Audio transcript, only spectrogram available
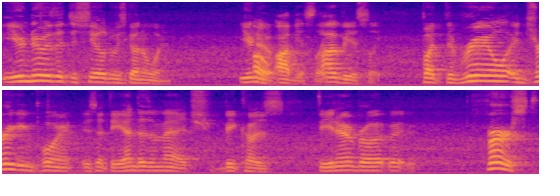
you knew that the Shield was gonna win. You oh, knew, oh, obviously. obviously. But the real intriguing point is at the end of the match because Dean Ambrose uh, first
